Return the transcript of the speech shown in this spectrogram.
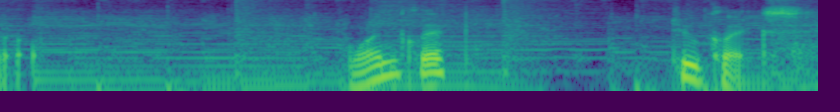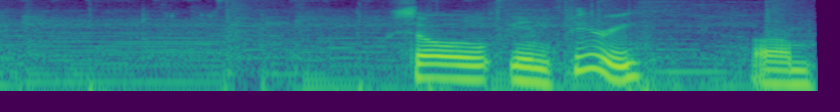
So one click, two clicks. So in theory, um,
